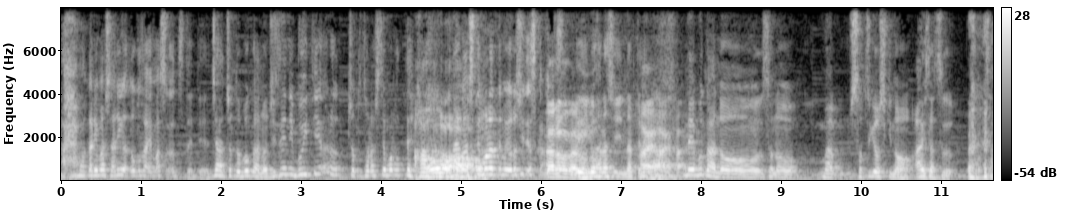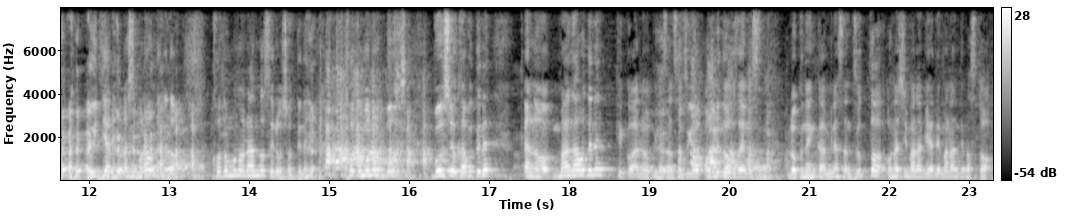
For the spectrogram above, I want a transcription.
ああ分かりました。ありがとうございます。っつってて。じゃあちょっと僕あの事前に VTR ちょっと撮らせてもらって。流してもらってもよろしいですか？っていう話になってね、はいはいはい。で僕あのそのまあ、卒業式の挨拶 VTR 撮らせてもらうんだけど子供のランドセルを背負ってね子供の帽子帽子をかぶってねあの真顔でね結構あの皆さん卒業おめでとうございます。6年間皆さんずっと同じ学び屋で学んでますと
